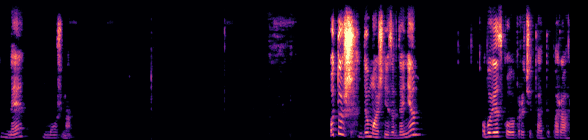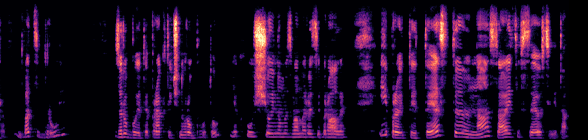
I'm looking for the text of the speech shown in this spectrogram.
не можна. Отож, домашнє завдання Обов'язково прочитати параграф 22, зробити практичну роботу, яку щойно ми з вами розібрали, і пройти тест на сайті Всеосвіта.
